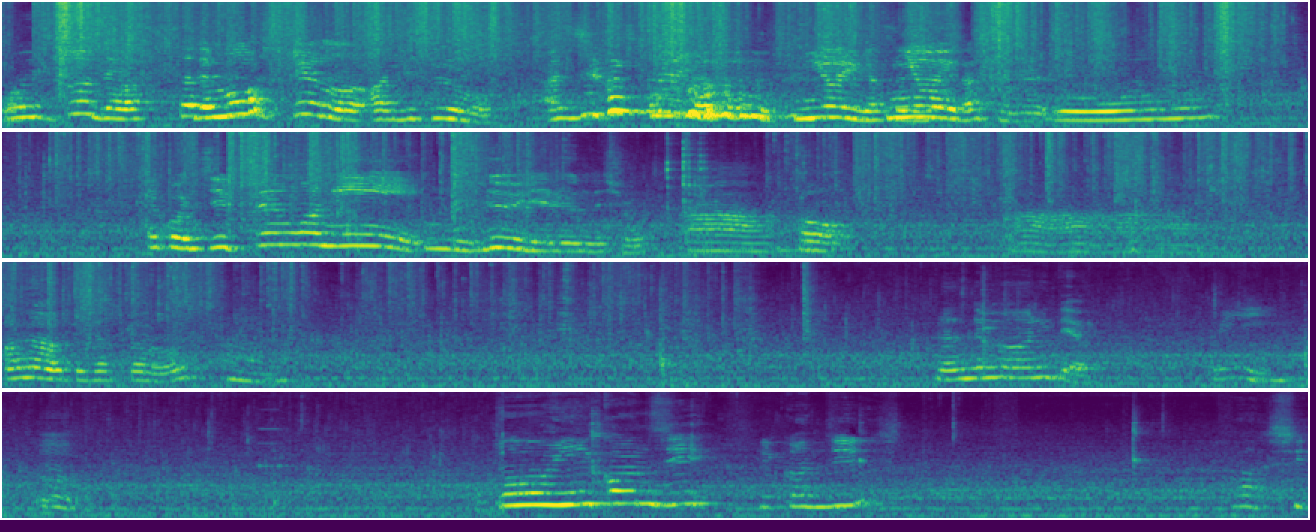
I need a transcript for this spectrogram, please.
美味しそうだよ。だってもうシチューの味するもん。味はする。匂いがする。匂いがする。えこれ10分後にうん。ルー入れるんでしょ、あー。そう。あー。あ穴開けちゃったの？ーあ何でもありだよ。ーいい？うん。おーいい感じ。いい感じ？あシ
